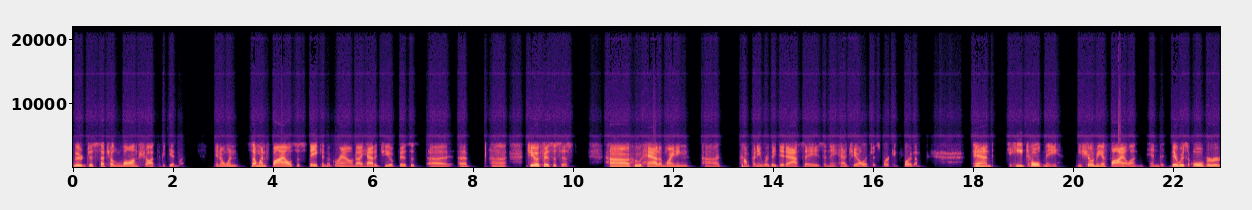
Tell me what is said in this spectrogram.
they're just such a long shot to begin with. You know, when someone files a stake in the ground, I had a geophysicist, uh, uh, uh, geophysicist uh, who had a mining uh, company where they did assays and they had geologists working for them. And he told me, he showed me a file, and, and there was over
